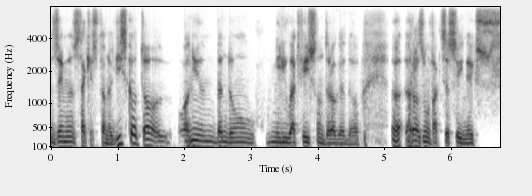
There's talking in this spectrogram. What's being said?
zajmując takie stanowisko, to oni będą mieli łatwiejszą drogę do e, rozmów akcesyjnych z,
